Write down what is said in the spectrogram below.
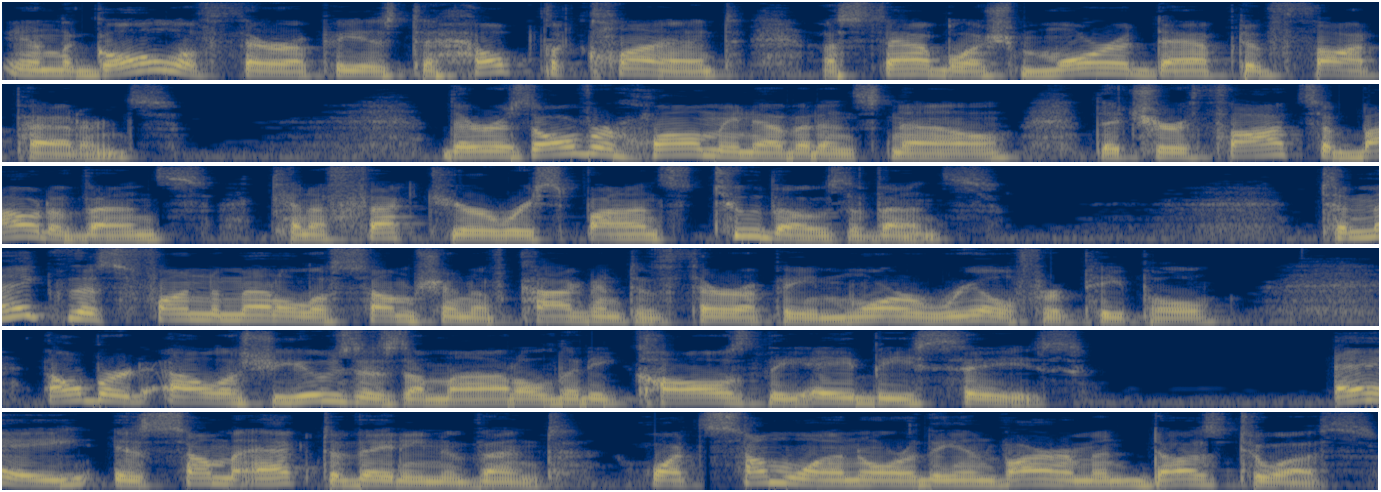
and the goal of therapy is to help the client establish more adaptive thought patterns. There is overwhelming evidence now that your thoughts about events can affect your response to those events. To make this fundamental assumption of cognitive therapy more real for people, Albert Ellis uses a model that he calls the ABCs. A is some activating event, what someone or the environment does to us.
